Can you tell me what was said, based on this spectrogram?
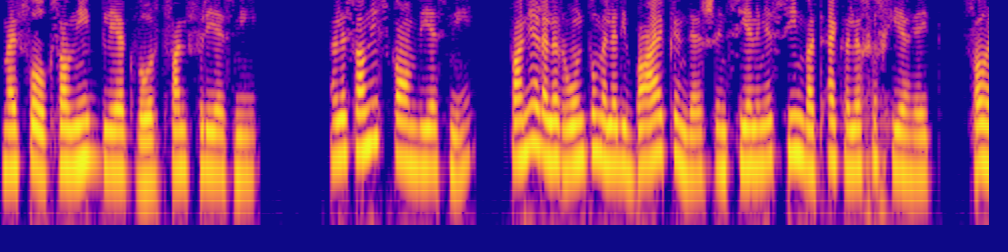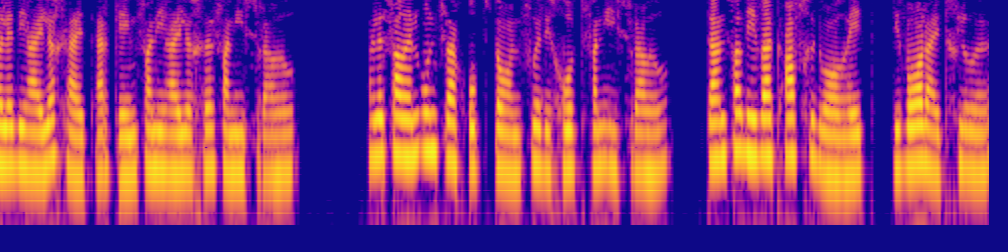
my volk zal niet bleek word van vrees nie. Hulle sal nie skaam wees nie, wanneer hulle rondom hulle die baie kinders en sieninge sien wat ek hulle gegee het, zal hulle die heiligheid erken van die Heilige van Israël. Hulle zal in ontzag opstaan voor die God van Israël. Dan zal die wat afgedwaal het, die waarheid gloe,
